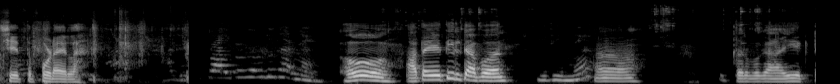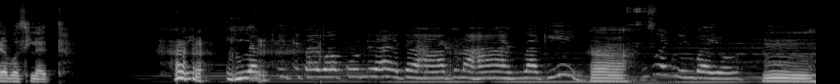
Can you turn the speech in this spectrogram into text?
शेत फोडायला. हो आता येतील त्या पण. हा. तर बघा आई एकट्या बसल्यात. काय बा कोण राहायचं? हात लहान बाकी हा. पडून बायो हम्म.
